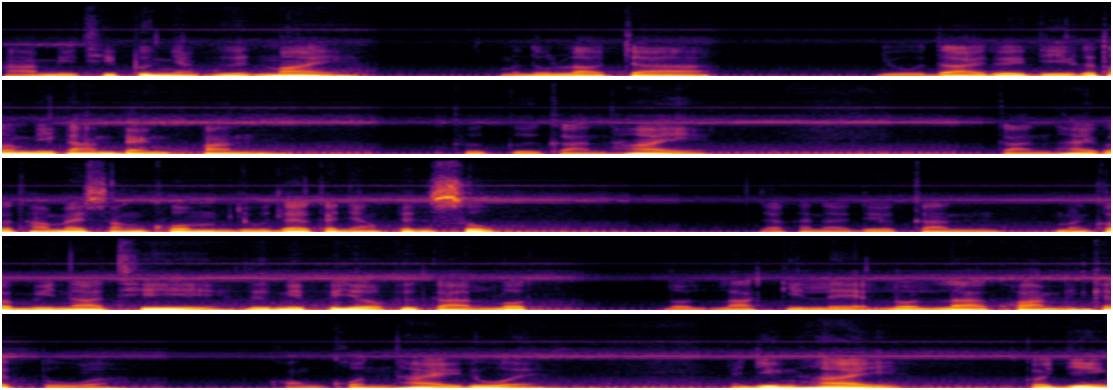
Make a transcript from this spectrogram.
หามีที่พึ่งอย่างอื่นไม่ มนุษย์เราจะอยู่ได้ด้วยดีก็ต้องมีการแบ่งปัน คือคือการให้ การให้ก็ทำให้สังคมอยู่ได้กันอย่างเป็นสุข และขณะเดียวกันมันก็มีหน้าที่หรือมีประโยชน์คือการลดลดละกิเลสลดละความเป็นแก่ตัว ของคนให้ด้วย ยิ่งให้ก็ยิ่ง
